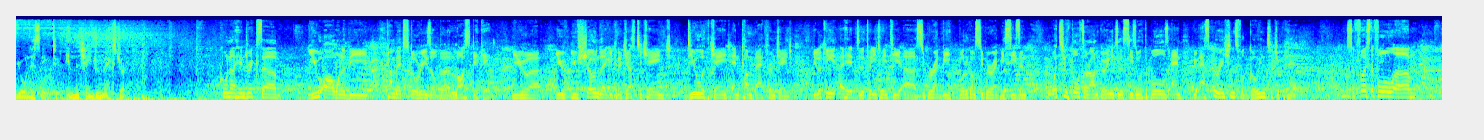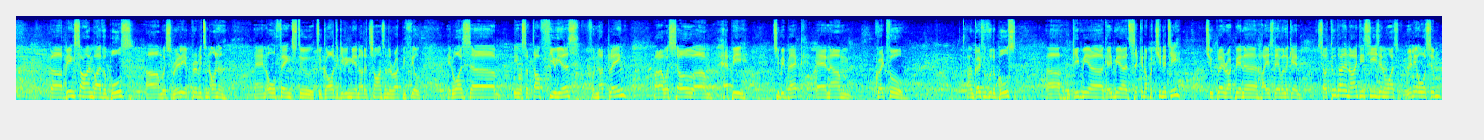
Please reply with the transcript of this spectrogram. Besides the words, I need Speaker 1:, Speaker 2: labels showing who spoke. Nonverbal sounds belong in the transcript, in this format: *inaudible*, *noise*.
Speaker 1: You're listening to In the Change Room Extra.
Speaker 2: Cornal Hendricks, uh, you are one of the comeback stories of the last decade. You, uh, you, you've shown that you can adjust to change, deal with change, and come back from change. You're looking ahead to the 2020 uh, Super Rugby, Vodacom Super Rugby season. What's your thoughts around going into the season with the Bulls and your aspirations for going to Japan?
Speaker 3: So first of all, um, uh, being signed by the Bulls um, was really a privilege and honor, and all thanks to, to God to giving me another chance on the rugby field. It was um, it was a tough few years for not playing, but I was so um, happy to be back and um, grateful. I'm grateful for the Bulls uh, who gave me a, gave me a second opportunity to play rugby in the highest level again. So 2019 season was really awesome.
